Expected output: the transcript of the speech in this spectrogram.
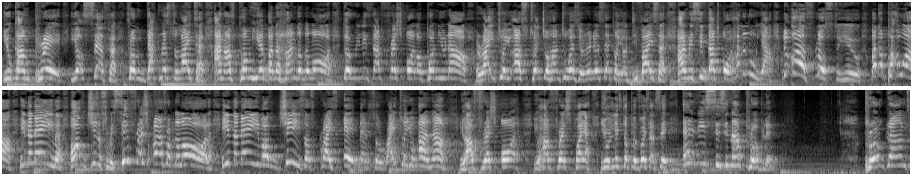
You can pray yourself uh, from darkness to light. Uh, and I've come here by the hand of the Lord to release that fresh oil upon you now. Right where you are, stretch your hand towards your radio set or your device and receive that oil. Hallelujah. The oil flows to you by the power in the name of Jesus. Receive fresh oil from the Lord in the name of Jesus Christ. Amen. So, right where you are now, you have fresh oil, you have fresh fire. You lift up your voice and say, Any seasonal problem programmed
